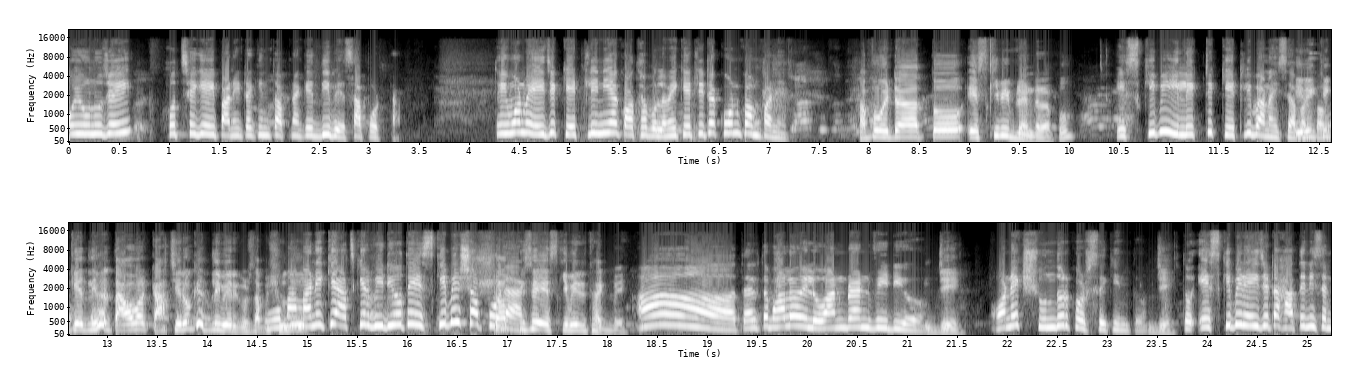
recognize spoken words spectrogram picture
ওই অনুযায়ী হচ্ছে গিয়ে এই পানিটা কিন্তু আপনাকে দিবে সাপোর্টটা তো ইমন ভাই এই যে কেটলি নিয়ে কথা বললাম এই কেটলিটা কোন কোম্পানির আপু এটা তো এসকিবি ব্র্যান্ডের আপু। এসকিবি ইলেকট্রিক কেটলি বানাইছে আবার ইলেকট্রিক বাবা। কেতলি তাও আবার কাচেরও কেতলি বের করছে। আপনি শুধু মানে কি আজকের ভিডিওতে এসকিবি সব প্রোডাক্ট সবকিছু এসকিবির থাকবে। আহ তাহলে তো ভালো হইল ওয়ান ব্র্যান্ড ভিডিও জি। অনেক সুন্দর করছে কিন্তু। জি। তো এসকিবির এই যেটা হাতে নিছেন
